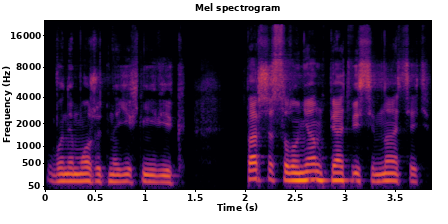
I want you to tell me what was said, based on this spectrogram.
вони можуть на їхній вік. Перше Солонян 5.18.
